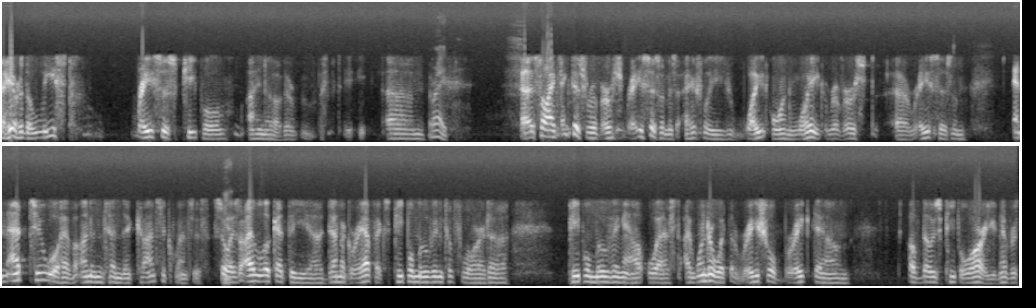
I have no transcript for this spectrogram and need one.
they are the least racist people I know. They're um, right uh, so I think this reverse racism is actually white on white reversed uh, racism, and that too will have unintended consequences. So yeah. as I look at the uh, demographics, people moving to Florida, people moving out west, I wonder what the racial breakdown of those people are. You never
